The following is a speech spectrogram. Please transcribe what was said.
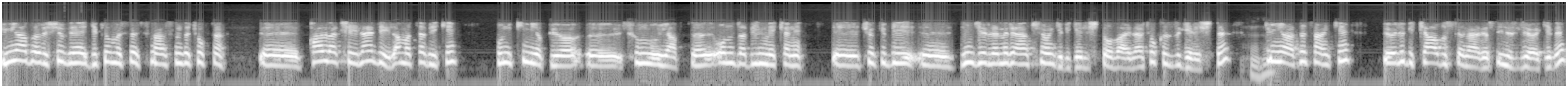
dünya barışı ve diplomasi açısından çok da e, parlak şeyler değil ama tabii ki bunu kim yapıyor, e, şunu yaptı, onu da bilmek hani e, çünkü bir e, zincirleme reaksiyon gibi gelişti olaylar, çok hızlı gelişti. Dünyada sanki böyle bir kabus senaryosu izliyor gibi.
